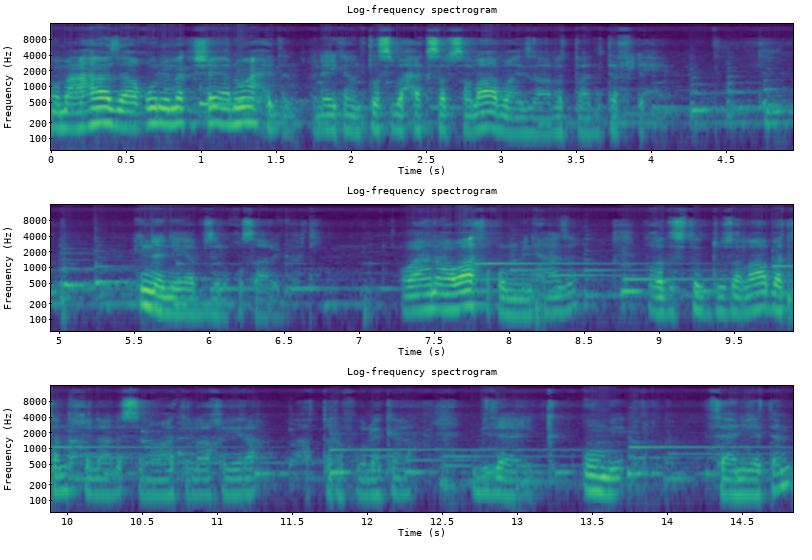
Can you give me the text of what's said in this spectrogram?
ومع هذا أقول لك شيئا واحدا. عليك أن تصبح أكثر صلابة إذا أردت أن تفلح. إنني أبذل قصارى جهدي وأنا واثق من هذا. فقد ازددت صلابة خلال السنوات الأخيرة. أعترف لك بذلك. أمي ثانية.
